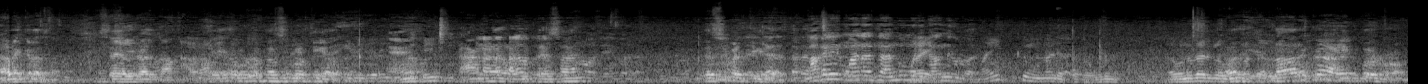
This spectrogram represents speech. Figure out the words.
நடக்கிறது. செயல்கள் தான். அதனால இதை ஒன்றும் பெருசுபடுத்திக்கிறது நாங்கள் பெருசா பெருசுபடுத்திக்கிறது மகளிர் மாநாட்டில் அன்புமணி கலந்து கொள்வார். மைக்கு முன்னாடி எடுத்துக்கோ விடுங்க. அது ஒண்ணுதான் இருக்குல்ல அதாவது எல்லாருக்கும் அழைப்பு விடுறோம்.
